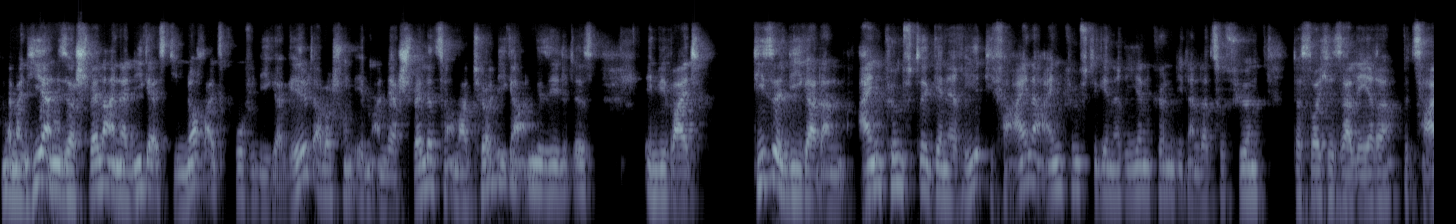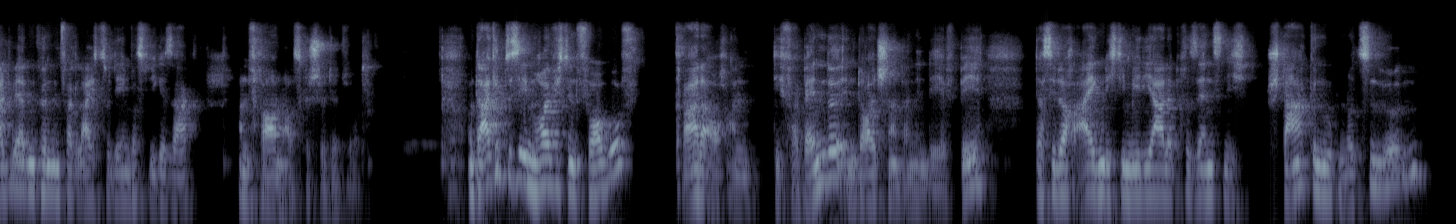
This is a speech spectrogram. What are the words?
Und wenn man hier an dieser Schwelle einer Liga ist, die noch als Profiliga gilt, aber schon eben an der Schwelle zur Amateurliga angesiedelt ist, inwieweit diese Liga dann Einkünfte generiert, die Vereine Einkünfte generieren können, die dann dazu führen, dass solche Saläre bezahlt werden können im Vergleich zu dem, was, wie gesagt, an Frauen ausgeschüttet wird. Und da gibt es eben häufig den Vorwurf, gerade auch an die Verbände in Deutschland, an den DFB, dass sie doch eigentlich die mediale Präsenz nicht stark genug nutzen würden,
